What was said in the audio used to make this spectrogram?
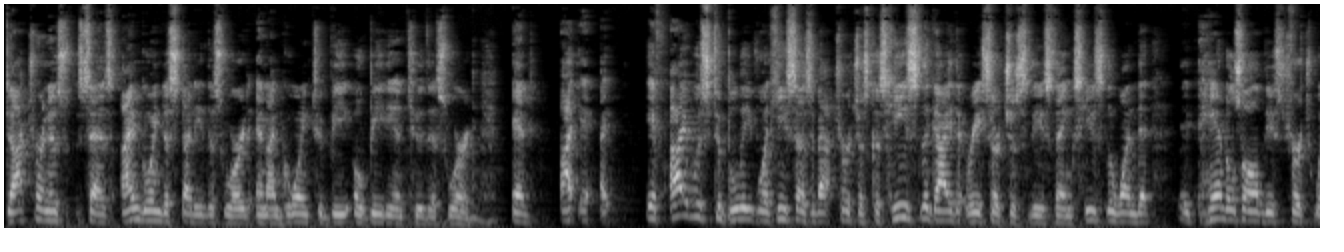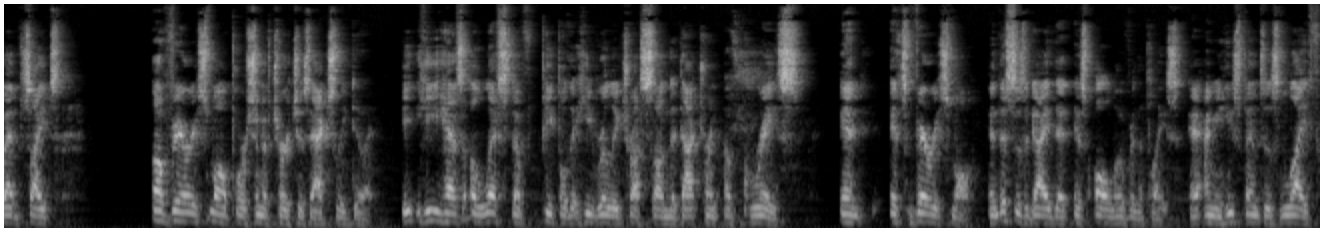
Doctrine is, says, I'm going to study this word and I'm going to be obedient to this word. And I, I if I was to believe what he says about churches, because he's the guy that researches these things, he's the one that eh, handles all these church websites, a very small portion of churches actually do it. He has a list of people that he really trusts on the doctrine of grace, and it's very small. And this is a guy that is all over the place. I mean, he spends his life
